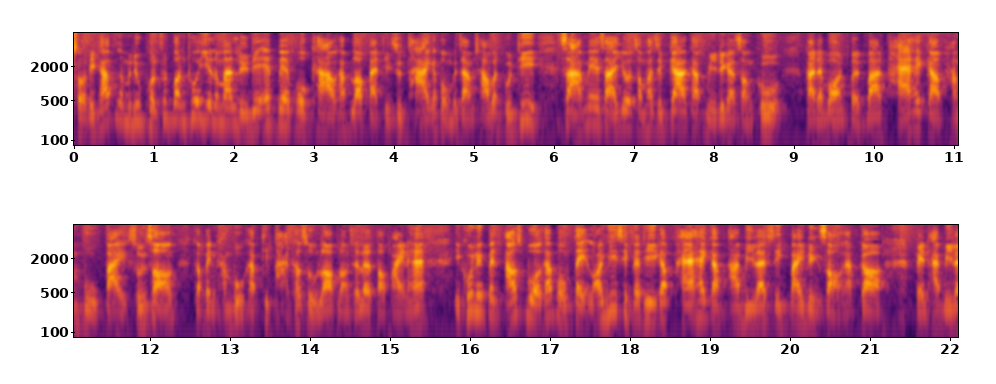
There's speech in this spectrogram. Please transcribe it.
สวัสดีครับ เรามาดูผลฟุตบอลทั่วเยอรมันหรือ DFB โพคาวครับ รอบ 8 ทีมสุดท้ายครับผมประจำเช้าวันพุธที่ 3 เมษายน 2019 ครับ มีด้วยกัน 2 คู่พาดาบอลเปิดบ้านแพ้ให้กับฮัมบูร์กไป 0-2 ก็เป็นฮัมบูร์กครับ ที่ผ่านเข้าสู่รอบรองชนะเลิศต่อไปนะฮะ อีกคู่หนึงเป็นอัลส์บัวครับผมเตะ 120 นาทีครับ แพ้ให้กับอาร์บีไลซิกไป 1-2 ครับ ก็เป็นอาร์บีไล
